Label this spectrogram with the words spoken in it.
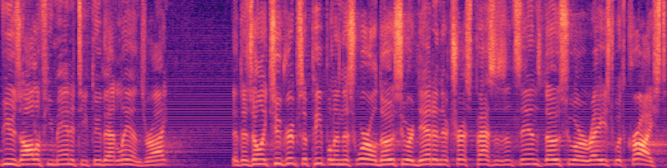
views all of humanity through that lens, right? that there's only two groups of people in this world those who are dead in their trespasses and sins, those who are raised with Christ.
